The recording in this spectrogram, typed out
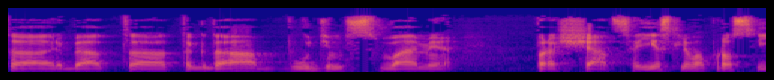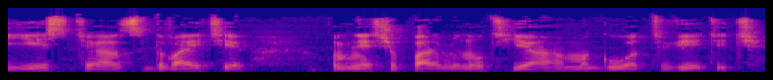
ребят, тогда будем с вами прощаться. Если вопросы есть, а, задавайте. У меня еще пару минут, я могу ответить.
